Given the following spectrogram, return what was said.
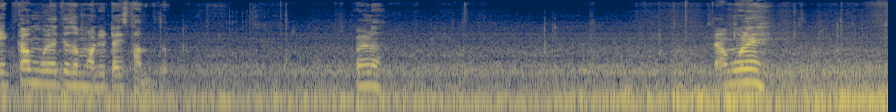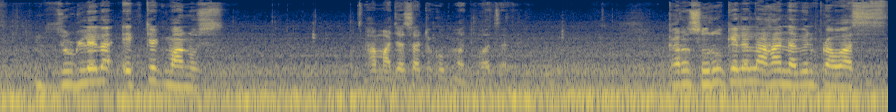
एकामुळे त्याचं मॉनिटाईज थांबतं. कळलं? त्यामुळे जुडलेला एक एक माणूस हा माझ्यासाठी खूप महत्त्वाचा आहे. कारण सुरू केलेला हा नवीन प्रवास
